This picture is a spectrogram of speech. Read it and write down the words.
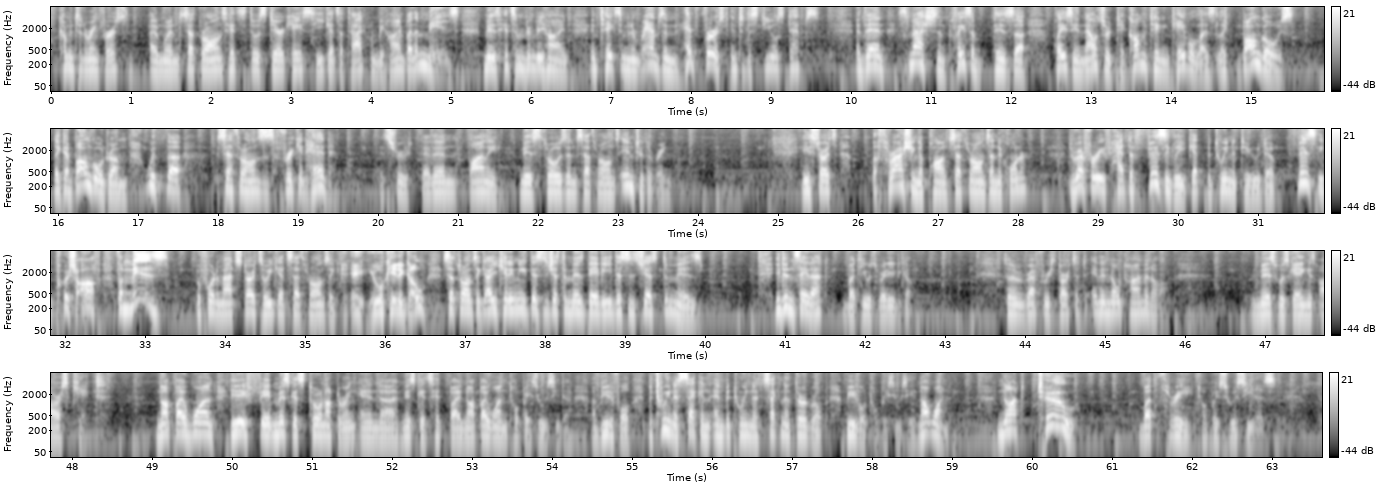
coming to the ring first, and when Seth Rollins hits the staircase, he gets attacked from behind by the Miz. Miz hits him from behind and takes him and rams him headfirst into the steel steps, and then smashes him. Place a, his uh, place the announcer t- commentating table as like bongos, like the bongo drum with the Seth Rollins' freaking head. It's true. And then finally, Miz throws in Seth Rollins into the ring. He starts thrashing upon Seth Rollins in the corner the referee had to physically get between the two to physically push off The Miz before the match starts. So he gets Seth Rollins like, hey, you okay to go? Seth Rollins like, are you kidding me? This is just a Miz, baby. This is just a Miz. He didn't say that, but he was ready to go. So the referee starts it, and in no time at all, Miz was getting his arse kicked not by one. He, Miz gets thrown out the ring, and uh, Miz gets hit by not by one tope suicida. A beautiful between a second and between the second and third rope. Beautiful tope suicida. Not one, not two, but three tope suicidas.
